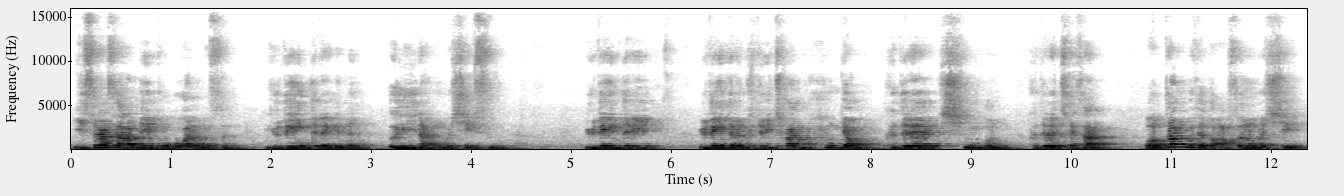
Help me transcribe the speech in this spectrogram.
이스라엘 사람들이 보복하는 것은 유대인들에게는 의라는 것이 있습니다. 유대인들이 유대인들은 그들이 처한 환경, 그들의 신분, 그들의 재산, 어떠한 것에도 앞서는 것이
